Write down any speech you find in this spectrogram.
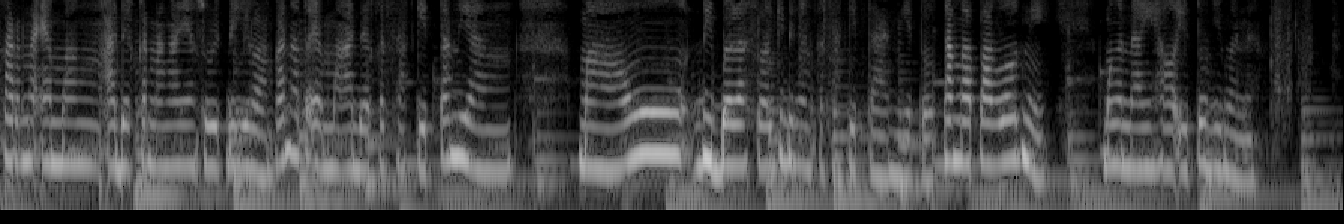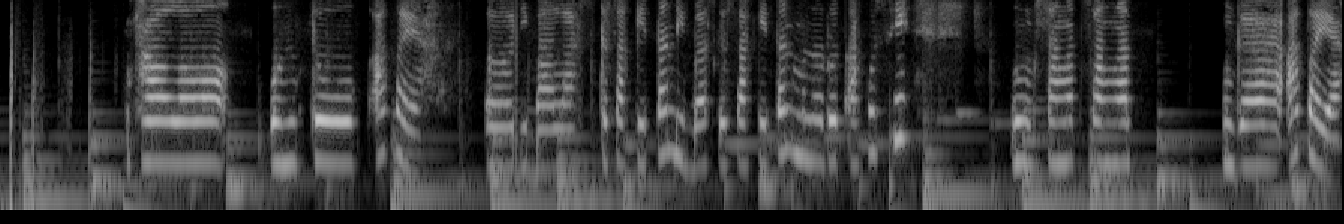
karena emang ada kenangan yang sulit dihilangkan atau emang ada kesakitan yang mau dibalas lagi dengan kesakitan gitu. Tanggapan lo nih mengenai hal itu gimana? Kalau untuk apa ya eh, dibalas kesakitan dibalas kesakitan menurut aku sih mm, sangat-sangat nggak apa ya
